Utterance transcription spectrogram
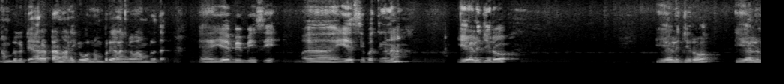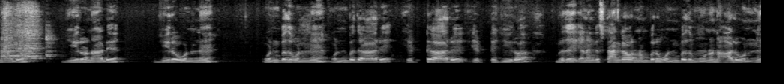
நம்மளுக்கு டேரக்டாக நாளைக்கு ஒரு நம்பர் இறங்கலாம் பிரதர் ஏபிபிசி ஏசி பார்த்தீங்கன்னா ஏழு ஜீரோ ஏழு ஜீரோ ஏழு நாலு ஜீரோ நாலு ஜீரோ ஒன்று ஒன்பது ஒன்று ஒன்பது ஆறு எட்டு ஆறு எட்டு ஜீரோ. பிரதர் எனக்கு ஸ்ட்ராங்காக வர நம்பர் ஒன்பது மூணு நாலு ஒன்று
